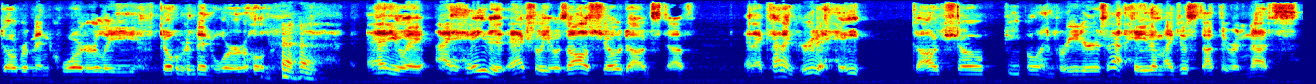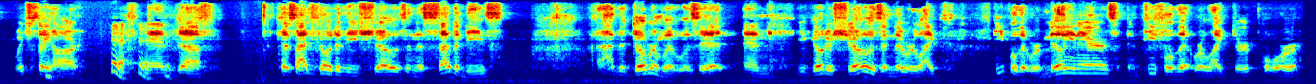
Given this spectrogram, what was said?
Doberman Quarterly, Doberman World. anyway, I hated, actually, it was all show dog stuff. And I kind of grew to hate dog show people and breeders. I hate them. I just thought they were nuts, which they are. and because uh, I'd go to these shows in the 70s, uh, the Doberman was it. And you go to shows and there were like people that were millionaires and people that were like dirt poor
